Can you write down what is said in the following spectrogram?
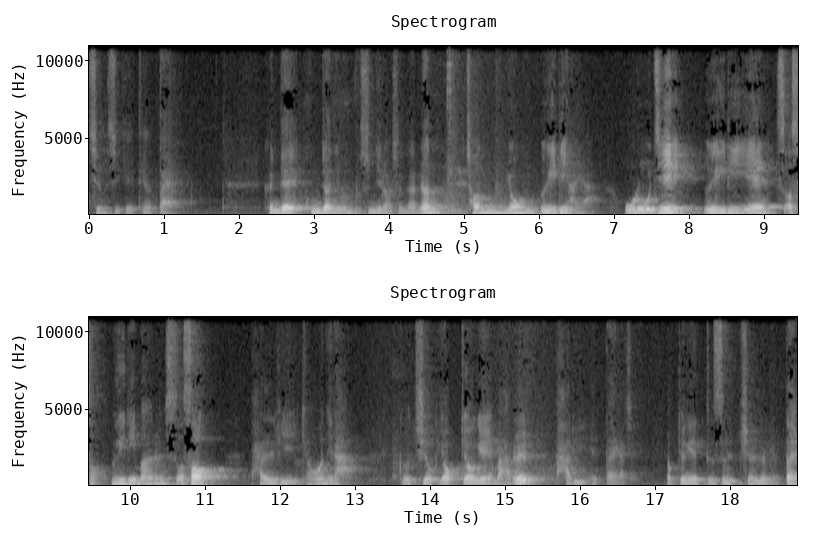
지어지게 되었다. 근데 공자님은 무슨 일을 하셨냐면, 전용의리하야. 오로지 의리에 써서, 의리만을 써서 발휘 경언이라. 그 지역 역경의 말을 발휘했다 이거지. 역경의 뜻을 취하려고 했다.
